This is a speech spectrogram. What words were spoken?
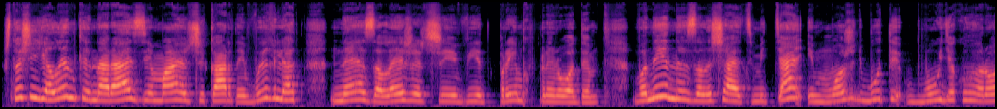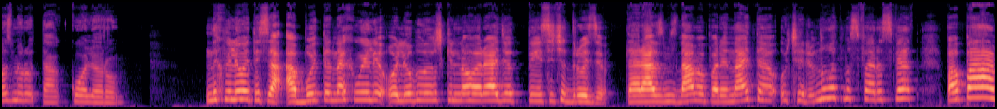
Штучні ялинки наразі мають шикарний вигляд, не залежачи від примх природи. Вони не залишають сміття і можуть бути будь-якого розміру та кольору. Не хвилюйтеся, а будьте на хвилі улюбленого шкільного радіо тисяча друзів. Та разом з нами перенайте у чарівну атмосферу свят. Па-па!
